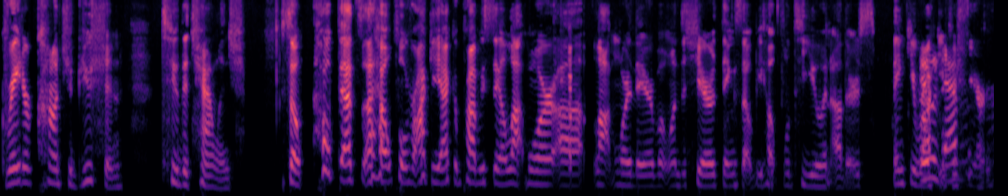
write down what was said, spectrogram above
greater contribution to the challenge. So hope that's a helpful, Rocky. I could probably say a lot more, a uh, lot more there, but wanted to share things that will be helpful to you and others. Thank you, Rocky, for sharing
